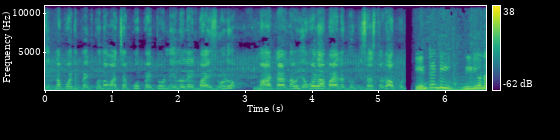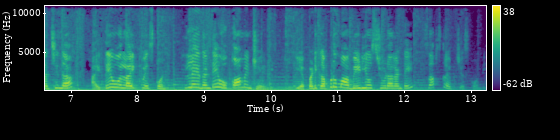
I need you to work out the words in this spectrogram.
తిట్ల పోటీ పెట్టుకుందామా చెప్పు పెట్టు నీళ్ళు లేని బాయ్ చూడు మాట్లాడదాం ఎవడా బాయిలో దూకి చేస్తాడో అప్పుడు. ఏంటండి? వీడియో నచ్చిందా? అయితే ఓ లైక్ వేసుకోండి లేదంటే ఓ కామెంట్ చేయండి. ఎప్పటికప్పుడు మా వీడియోస్ చూడాలంటే సబ్స్క్రైబ్ చేసుకోండి.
